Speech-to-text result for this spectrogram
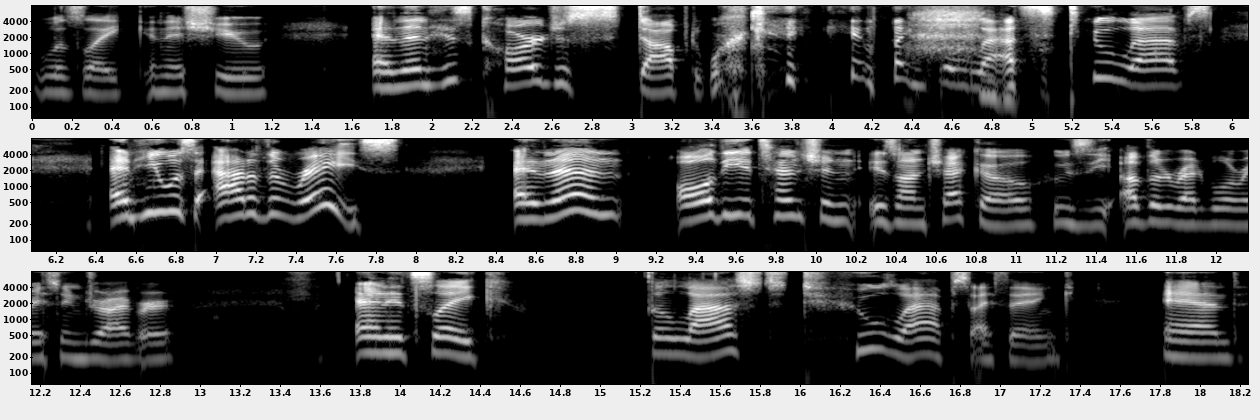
was like an issue, and then his car just stopped working in like the last two laps, and he was out of the race. And then all the attention is on Checo, who's the other Red Bull Racing driver, and it's like the last two laps, I think, and.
